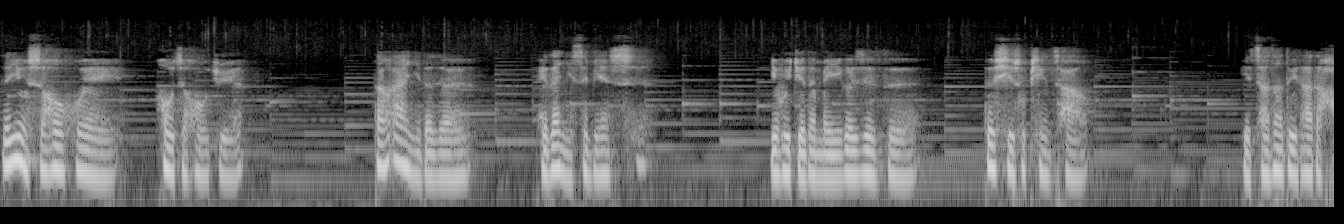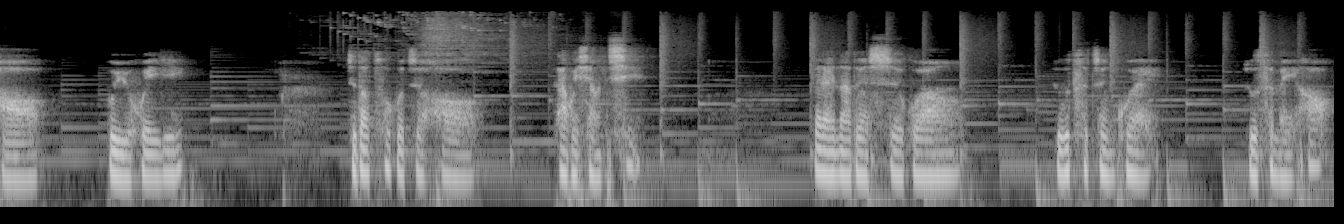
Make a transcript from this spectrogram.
人有时候会后知后觉，当爱你的人陪在你身边时，也会觉得每一个日子都稀疏平常，也常常对他的好不予回应，直到错过之后才会想起，原来那段时光如此珍贵，如此美好，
